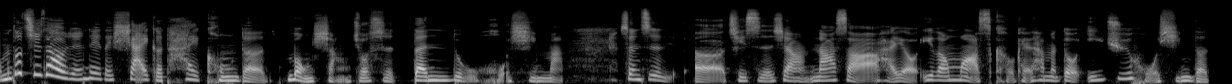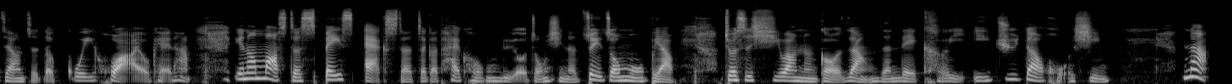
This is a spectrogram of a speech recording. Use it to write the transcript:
我们都知道，人类的下一个太空的梦想就是登陆火星嘛。甚至呃，其实像 NASA 还有 Elon Musk，OK，他们都有移居火星的这样子的规划，OK。他 Elon Musk 的 SpaceX 的这个太空旅游中心的最终目标，就是希望能够让人类可以移居到火星。那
